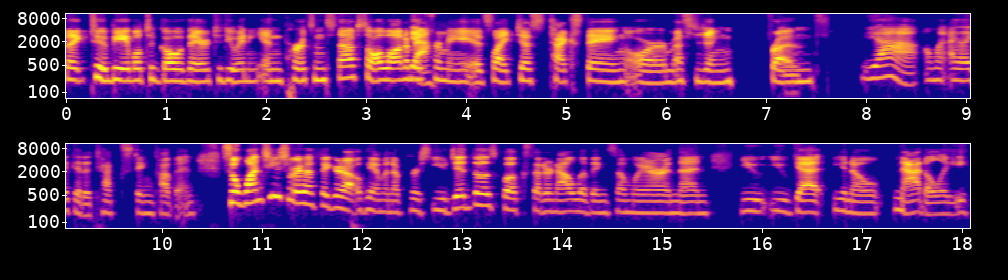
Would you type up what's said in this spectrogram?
like to be able to go there to do any in-person stuff. So a lot of yeah. it for me it's like just texting or messaging friends. Yeah. Oh my, I like it. A texting coven. So once you sort of figured out, okay, I'm gonna pursue you did those books that are now living somewhere, and then you you get, you know, Natalie.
